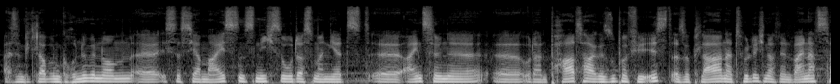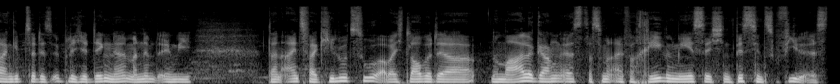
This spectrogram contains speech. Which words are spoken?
Also ich glaube, im Grunde genommen äh, ist es ja meistens nicht so, dass man jetzt äh, einzelne äh, oder ein paar Tage super viel isst. Also klar, natürlich, nach den Weihnachtstagen gibt's ja das übliche Ding, ne? Man nimmt irgendwie dann ein, zwei Kilo zu, aber ich glaube, der normale Gang ist, dass man einfach regelmäßig ein bisschen zu viel isst.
